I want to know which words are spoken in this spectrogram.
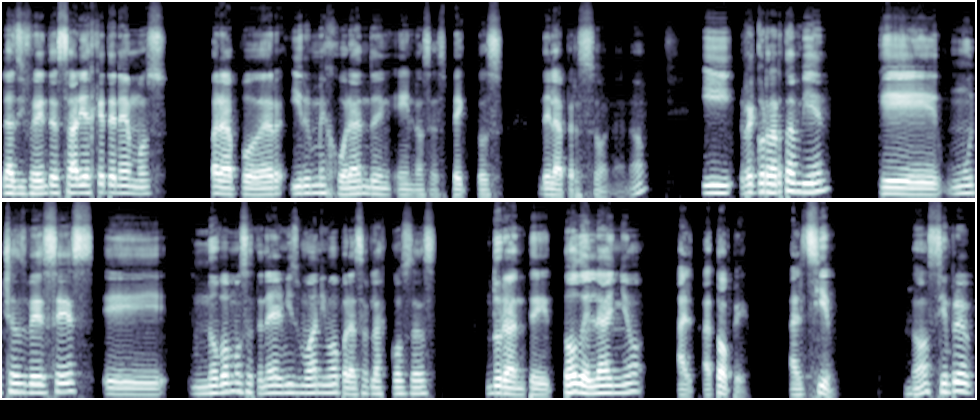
las diferentes áreas que tenemos para poder ir mejorando en, los aspectos de la persona, ¿no? Y recordar también que muchas veces eh, no vamos a tener el mismo ánimo para hacer las cosas durante todo el año a tope, al 100, ¿no? Siempre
